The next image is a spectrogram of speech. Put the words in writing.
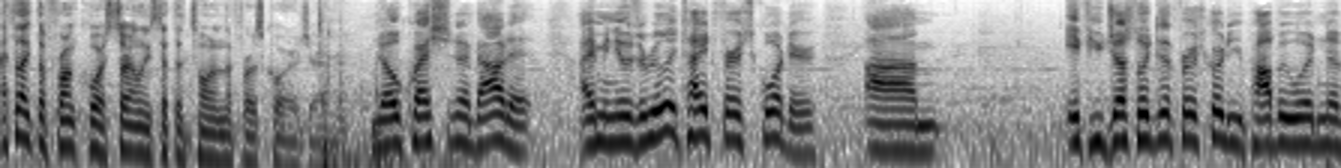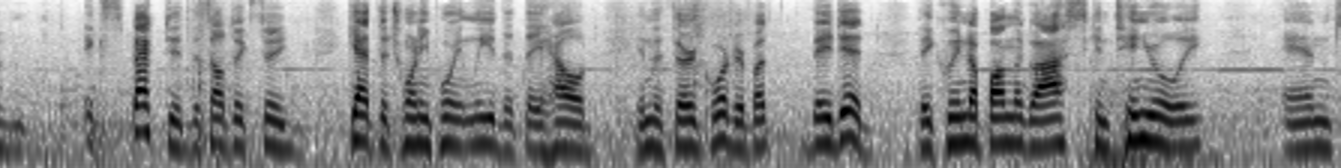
I feel like the front court certainly set the tone in the first quarter, Jeremy. No question about it. I mean, it was a really tight first quarter. Um, if you just looked at the first quarter, you probably wouldn't have expected the Celtics to get the 20 point lead that they held in the third quarter, but they did. They cleaned up on the glass continually, and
